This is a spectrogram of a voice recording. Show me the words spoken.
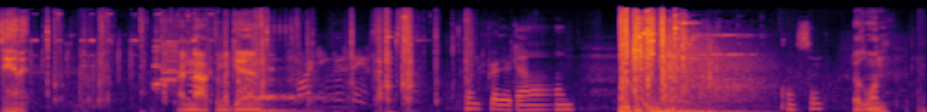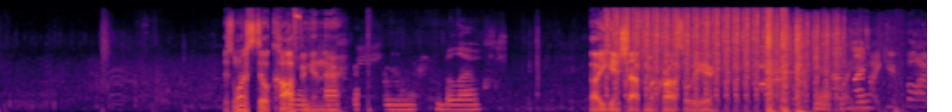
Damn it. I knocked him again. Marking new. One further down. Also. There's one. There's one still coughing in there. Below. Oh, you're getting shot from across over here. Yeah. Taking fire.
